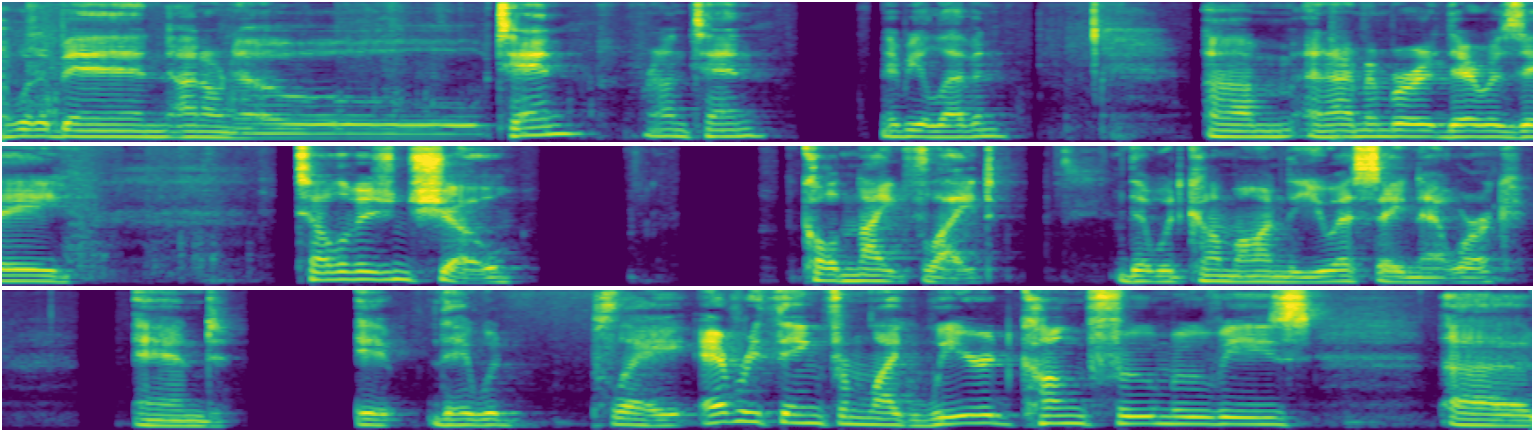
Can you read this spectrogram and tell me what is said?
would have been I don't know, ten, around ten, maybe eleven. Um, and I remember there was a television show called Night Flight that would come on the USA Network, and it they would play everything from like weird kung fu movies, uh,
